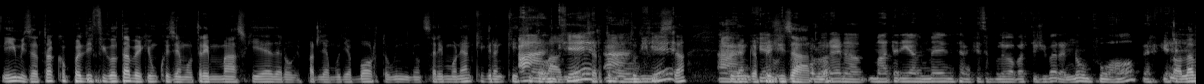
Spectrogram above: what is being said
Io mi sento anche un po' in difficoltà perché comunque siamo tre maschi etero che parliamo di aborto, quindi non saremmo neanche granché titolati da un certo anche, punto di vista. Ci tengo a precisarlo. Lorena materialmente, anche se voleva partecipare, non può perché... No, la,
